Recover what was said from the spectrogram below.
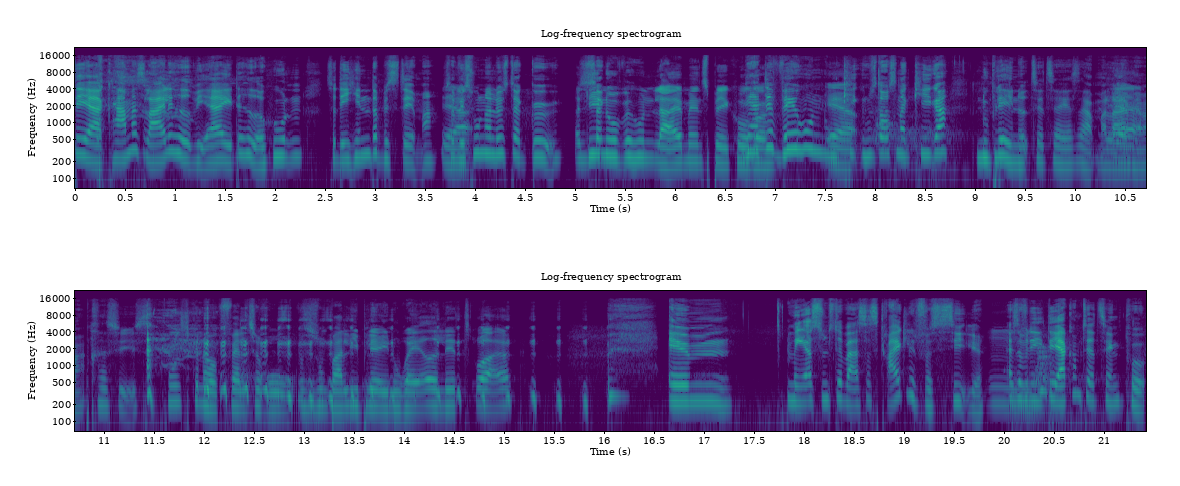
det er Karmas lejlighed, vi er i. Det hedder hunden, så det er hende, der bestemmer. Ja. Så hvis hun har lyst til at gø... og lige så, nu vil hun lege med en spækhugger. Ja, det vil hun. Hun, Ja. ja. hun står sådan og kigger. Nu bliver I nødt til at tage jer sammen og lege med ja, mig. præcis. Hun skal nok falde til ro, hvis hun bare lige bliver ignoreret lidt, tror jeg. Øhm, men jeg synes, det var så skrækkeligt for Cecilie. Mm. Altså, fordi det jeg kom til at tænke på,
